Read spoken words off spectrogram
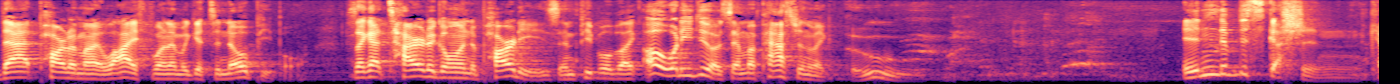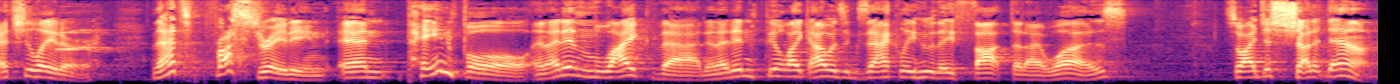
that part of my life when I would get to know people. Because I got tired of going to parties and people would be like, oh, what do you do? I say, I'm a pastor. And they're like, ooh. End of discussion. Catch you later. That's frustrating and painful. And I didn't like that. And I didn't feel like I was exactly who they thought that I was. So I just shut it down.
